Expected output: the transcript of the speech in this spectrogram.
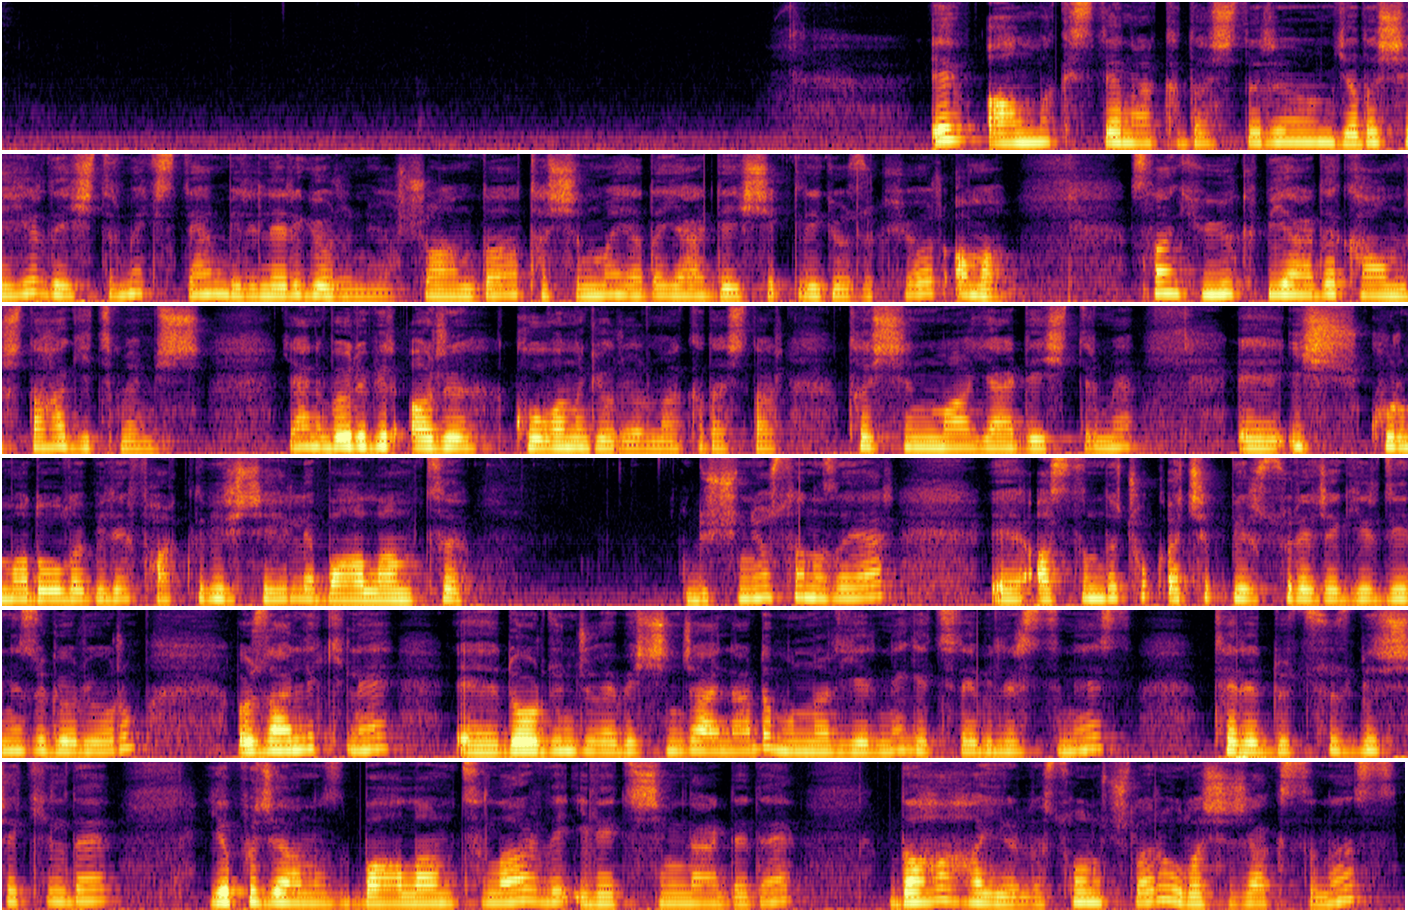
Ev almak isteyen arkadaşlarım ya da şehir değiştirmek isteyen birileri görünüyor. Şu anda taşınma ya da yer değişikliği gözüküyor ama sanki yük bir yerde kalmış, daha gitmemiş. Yani böyle bir arı kovanı görüyorum arkadaşlar. Taşınma, yer değiştirme, e, iş kurma da olabilir, farklı bir şehirle bağlantı düşünüyorsanız eğer e, aslında çok açık bir sürece girdiğinizi görüyorum. Özellikle e, 4. ve 5. aylarda bunları yerine getirebilirsiniz. Tereddütsüz bir şekilde yapacağınız bağlantılar ve iletişimlerde de daha hayırlı sonuçlara ulaşacaksınız.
